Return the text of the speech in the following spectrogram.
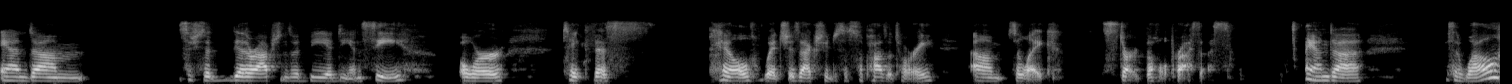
and um, so she said the other options would be a dnc or take this pill which is actually just a suppository um, to like start the whole process and uh, i said well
